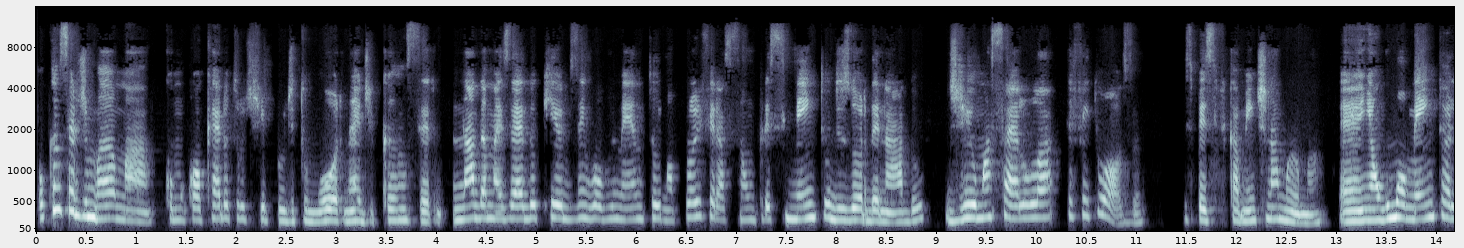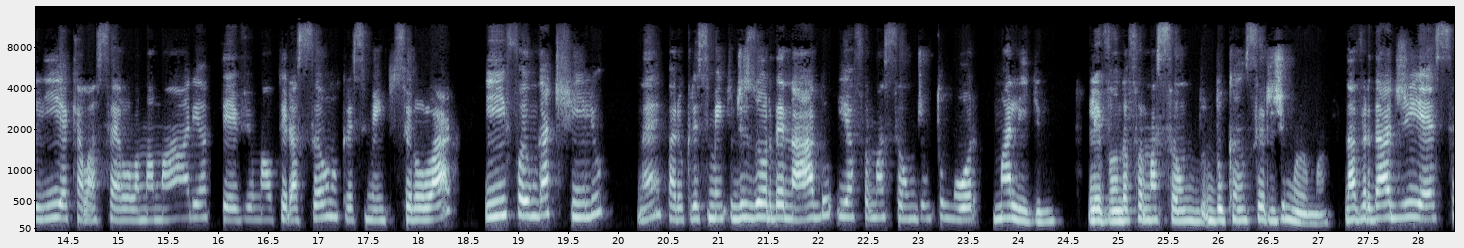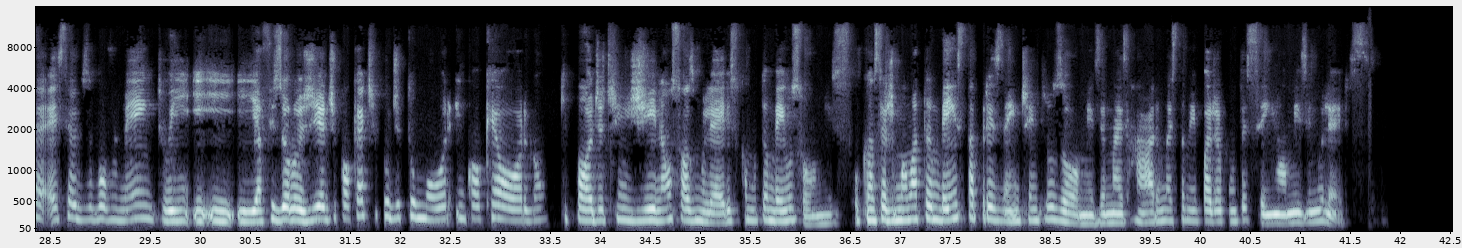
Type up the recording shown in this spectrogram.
O câncer de mama, como qualquer outro tipo de tumor, né, de câncer, nada mais é do que o desenvolvimento, uma proliferação, um crescimento desordenado de uma célula defeituosa, especificamente na mama. É, em algum momento ali, aquela célula mamária teve uma alteração no crescimento celular e foi um gatilho né, para o crescimento desordenado e a formação de um tumor maligno levando à formação do, do, câncer de mama. Na verdade, essa, esse é o desenvolvimento e, e, e, a fisiologia de qualquer tipo de tumor em qualquer órgão que pode atingir não só as mulheres, como também os homens. O câncer de mama também está presente entre os homens, é mais raro, mas também pode acontecer em homens e mulheres.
